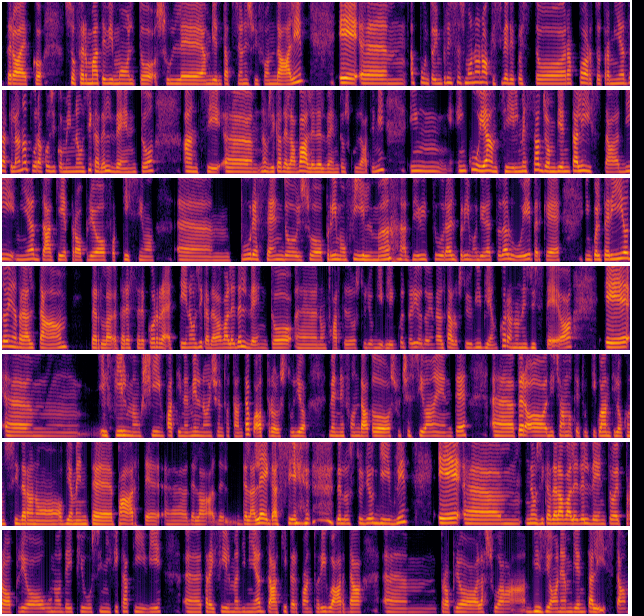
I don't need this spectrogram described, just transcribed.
però ecco, soffermatevi molto sulle ambientazioni, sui fondali e ehm, appunto in Princess Mononoke si vede questo rapporto tra Miyazaki e la natura, così come in Nausicaa del Vento, anzi eh, Nausicaa della Valle del Vento, scusatemi, in, in cui anzi il messaggio ambientalista di Miyazaki è proprio fortissimo. Um, pur essendo il suo primo film, addirittura il primo diretto da lui, perché in quel periodo in realtà per, la, per, essere corretti, Nausicaa della Valle del Vento eh, non parte dello studio Ghibli. In quel periodo in realtà lo studio Ghibli ancora non esisteva e ehm, il film uscì infatti nel 1984, lo studio venne fondato successivamente, eh, però diciamo che tutti quanti lo considerano ovviamente parte eh, della, de, della, legacy dello studio Ghibli e ehm, Nausicaa della Valle del Vento è proprio uno dei più significativi eh, tra i film di Miyazaki per quanto riguarda ehm, proprio la sua visione ambientalista.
